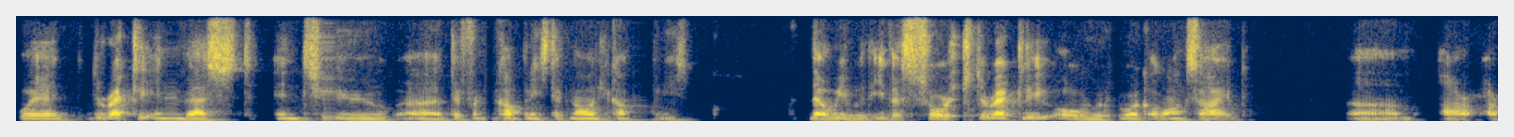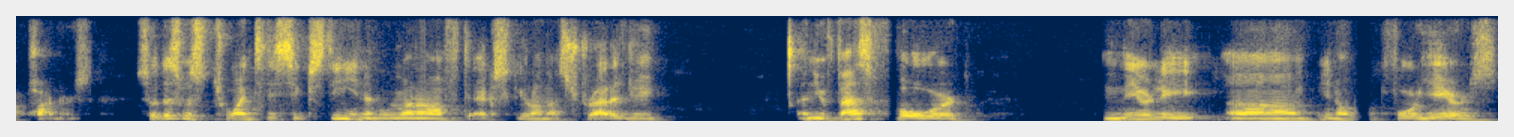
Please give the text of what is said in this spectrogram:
would directly invest into uh, different companies, technology companies that we would either source directly or would work alongside um, our, our partners. So this was 2016, and we went off to execute on that strategy. And you fast forward nearly, um, you know, four years.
